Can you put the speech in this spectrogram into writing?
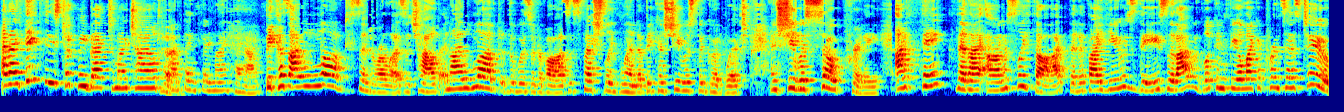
And I think these took me back to my childhood I think they might have. because I loved Cinderella as a child and I loved The Wizard of Oz, especially Glinda because she was the good witch and she was so pretty. I think that I honestly thought that if I used these that I would look and feel like a princess too.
